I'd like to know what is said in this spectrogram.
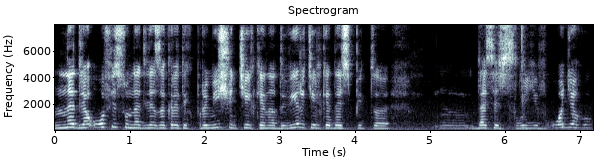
Не для офісу, не для закритих приміщень, тільки на довір, тільки десь під е, 10 слоїв одягу.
